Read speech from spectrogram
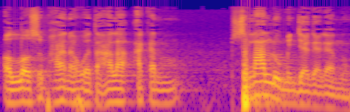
Allah Subhanahu wa taala akan selalu menjaga kamu.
